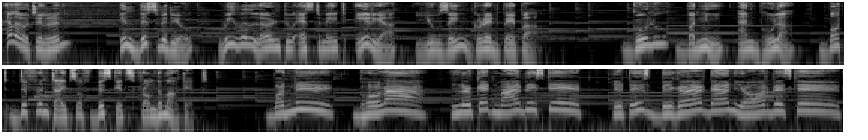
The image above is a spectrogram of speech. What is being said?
Hello children! In this video, we will learn to estimate area using grid paper. Golu, Bunny and Bhola bought different types of biscuits from the market. Bunny, Bhola, look at my biscuit. It is bigger than your biscuit.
